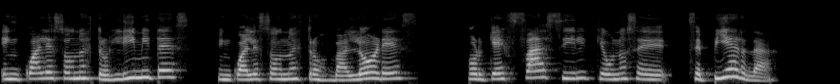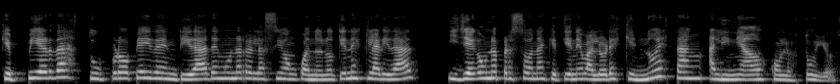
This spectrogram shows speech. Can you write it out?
en cuáles son nuestros límites, en cuáles son nuestros valores, porque es fácil que uno se, se pierda, que pierdas tu propia identidad en una relación cuando no tienes claridad y llega una persona que tiene valores que no están alineados con los tuyos.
